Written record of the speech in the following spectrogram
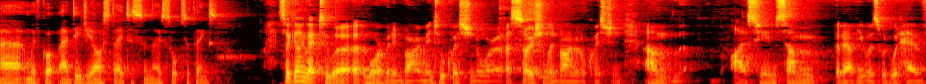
uh, and we've got our DGR status and those sorts of things. So, going back to a, a more of an environmental question or a, a social environmental question, um, I assume some of our viewers would, would have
